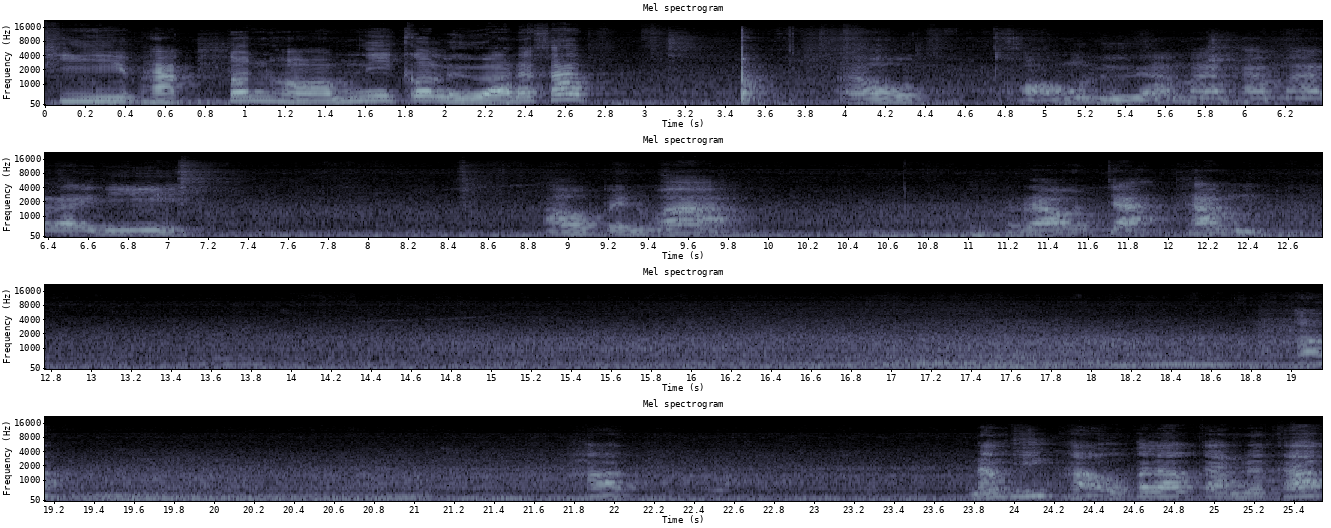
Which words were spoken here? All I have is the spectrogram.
ชีผักต้นหอมนี่ก็เหลือนะครับ เอา ของเหลือมาทำอะไรดี เอาเป็นว่า เราจะทำผัดผัด น้ำพริกเผาก็แล้วกันนะครับ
